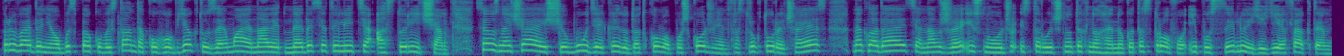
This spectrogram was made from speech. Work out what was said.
Приведення у безпековий стан такого об'єкту займає навіть не десятиліття, а сторіччя. Це означає, що будь-яке додаткове пошкодження інфраструктури ЧАЕС накладається на вже існуючу історичну техногенну катастрофу і посилює її ефекти.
